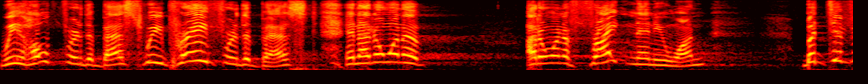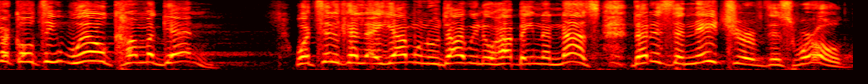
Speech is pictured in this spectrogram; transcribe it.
we hope for the best, we pray for the best, and I don't want to I don't want to frighten anyone, but difficulty will come again. That is the nature of this world.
